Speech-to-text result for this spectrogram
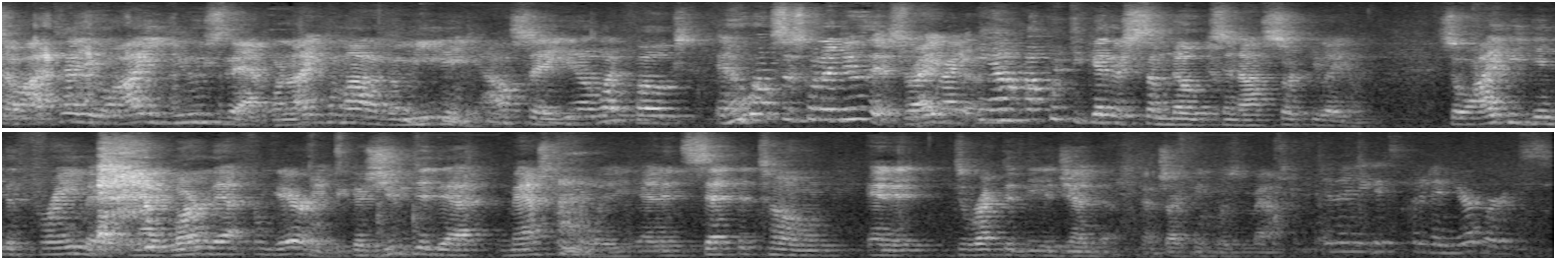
So I tell you, I use that. When I come out of a meeting, I'll say, you know what, folks, and who else is gonna do this, right? Right. Yeah, I'll put together some notes and I'll circulate them. So I begin to frame it, and I learned that from Gary, because you did that masterfully, and it set the tone, and it directed the agenda, which I think was masterful. And then you get to put it in your words.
